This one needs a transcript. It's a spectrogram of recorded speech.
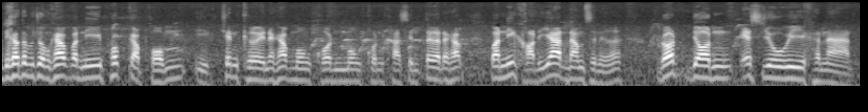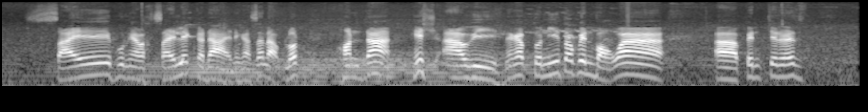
วัสดีครับท่านผู้ชมครับ วันนี้พบกับผมอีกเช่นเคยนะครับ มงคลมงคลคาร์เซ็นเตอร์นะครับ วันนี้ขออนุญาตนำเสนอรถยนต์ SUV ขนาดไซส์พูดไงว่าไซส์เล็กก็ได้นะครับสำหรับรถ Honda HRV นะครับ ตัวนี้ต้องเป็นบอกว่าอ่าเป็นเจเนอเร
